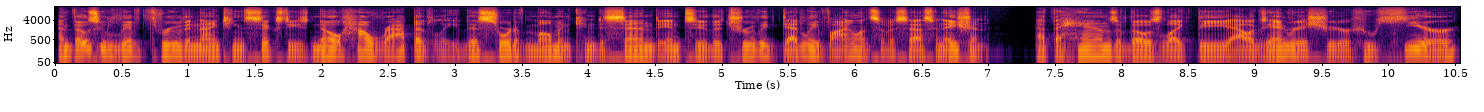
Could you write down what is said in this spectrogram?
And those who lived through the 1960s know how rapidly this sort of moment can descend into the truly deadly violence of assassination at the hands of those like the Alexandria shooter who hear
